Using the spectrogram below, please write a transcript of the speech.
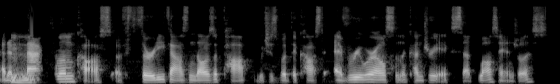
at a mm-hmm. maximum cost of $30,000 a pop, which is what they cost everywhere else in the country except Los Angeles.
